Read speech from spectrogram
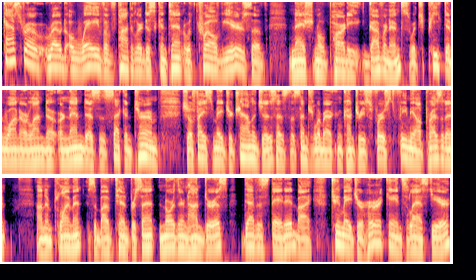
Castro rode a wave of popular discontent with 12 years of National Party governance, which peaked in Juan Orlando Hernandez's second term. She'll face major challenges as the Central American country's first female president. Unemployment is above 10%. Northern Honduras devastated by two major hurricanes last year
